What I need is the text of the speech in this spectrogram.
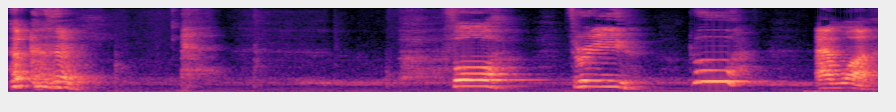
Four, three, two, and one.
